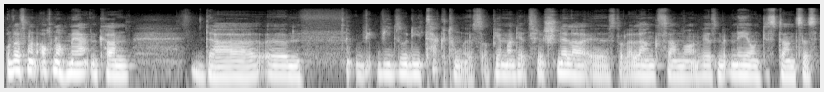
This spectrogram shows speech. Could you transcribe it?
Und was man auch noch merken kann, da ähm, wie, wie, so die Taktung ist, ob jemand jetzt viel schneller ist oder langsamer und wie es mit Nähe und Distanz ist.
